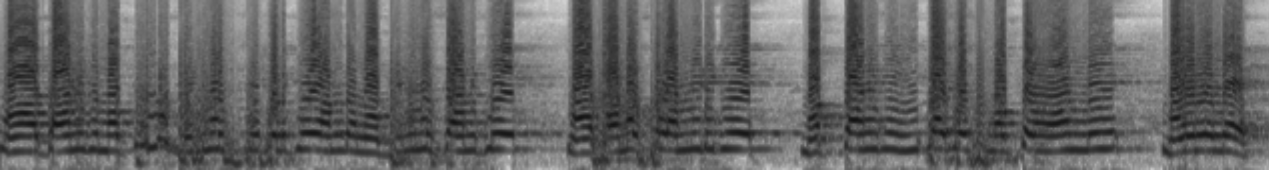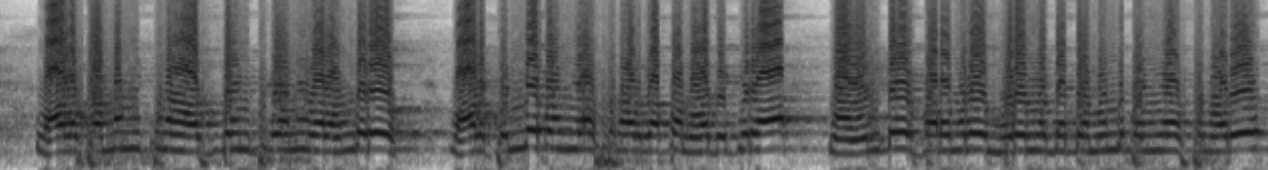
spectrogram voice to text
నా దానికి మొత్తం నా బిజినెస్ పీపుల్కి అంత నా బిజినెస్ దానికి నా సమస్యలన్నిటికీ మొత్తానికి ఇన్ఛార్జెస్ మొత్తం ఓన్లీ మహిళలే. వాళ్ళకి సంబంధించిన హస్బెండ్స్ కానీ వాళ్ళందరూ వాళ్ళ కిందే పని చేస్తున్నారు తప్ప నా దగ్గర నా ఎంటైర్ ఫరంలో మూడు వందల డెబ్బై మంది పనిచేస్తున్నారు.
